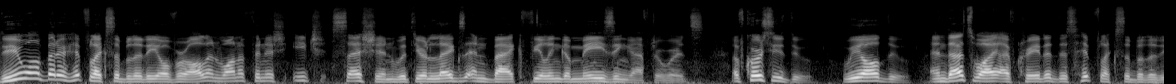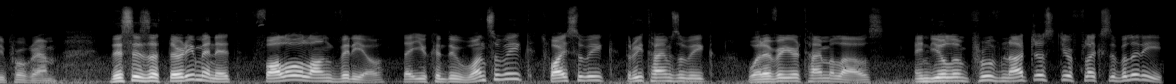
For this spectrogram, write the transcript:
Do you want better hip flexibility overall and want to finish each session with your legs and back feeling amazing afterwards? Of course you do. We all do. And that's why I've created this hip flexibility program. This is a 30 minute follow along video that you can do once a week, twice a week, three times a week, whatever your time allows. And you'll improve not just your flexibility,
